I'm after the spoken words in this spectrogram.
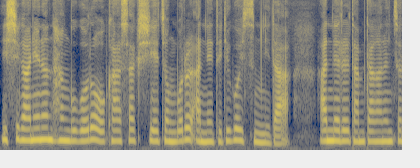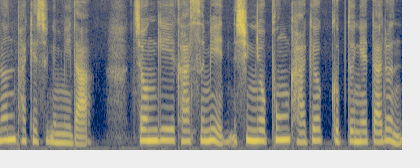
이 시간에는 한국어로 가삭시의 정보를 안내드리고 있습니다. 안내를 담당하는 저는 박혜숙입니다. 전기, 가스 및 식료품 가격 급등에 따른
